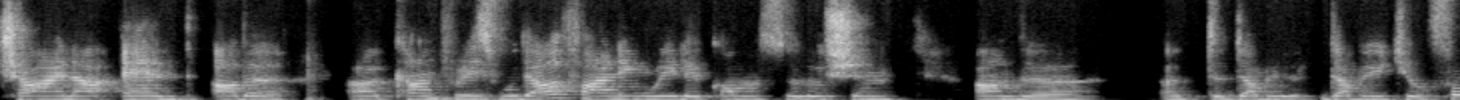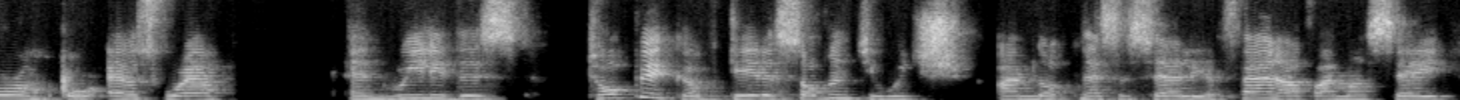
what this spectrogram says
China and other uh, countries without finding really a common solution on the, uh, the w- WTO forum or elsewhere. And really, this topic of data sovereignty, which I'm not necessarily a fan of, I must say,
